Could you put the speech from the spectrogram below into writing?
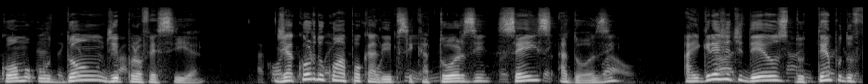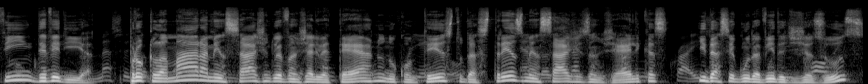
como o dom de profecia. De acordo com Apocalipse 14, 6 a 12, A Igreja de Deus do tempo do fim deveria proclamar a mensagem do Evangelho eterno no contexto das três mensagens angélicas e da segunda vinda de Jesus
